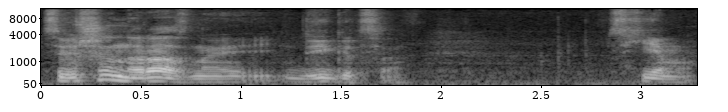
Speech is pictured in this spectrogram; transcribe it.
совершенно разная двигаться схема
